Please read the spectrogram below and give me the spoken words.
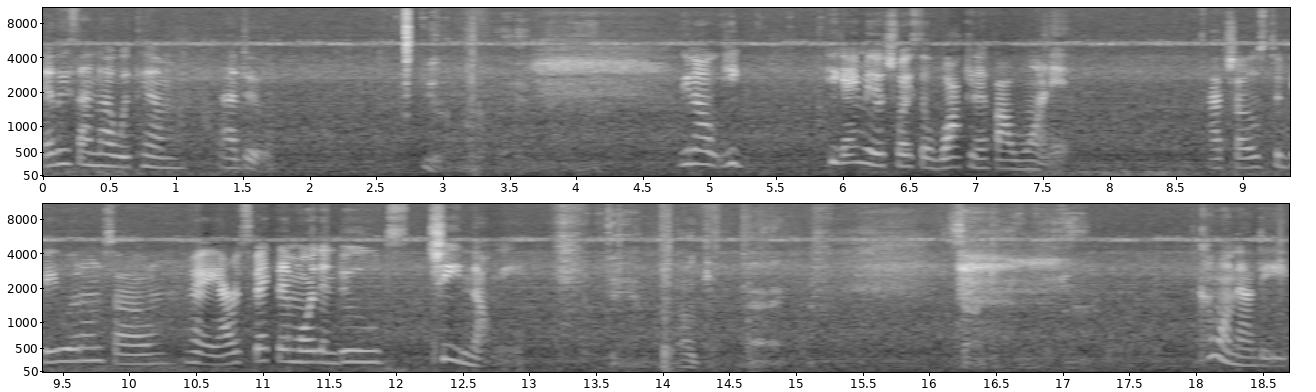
At least I know with him, I do. You know. You know, he he gave me the choice of walking if I wanted. I chose to be with him, so hey, I respect that more than dudes cheating on me. Damn. Okay. All right. Come on now, Deep.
